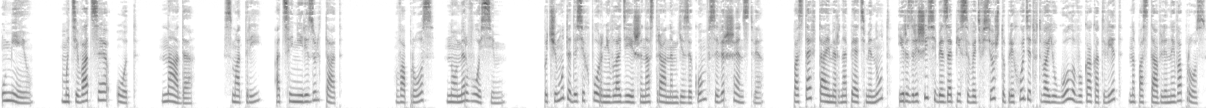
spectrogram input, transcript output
умею, мотивация от, надо, смотри, оцени результат. Вопрос номер восемь. Почему ты до сих пор не владеешь иностранным языком в совершенстве? Поставь таймер на 5 минут и разреши себе записывать все, что приходит в твою голову как ответ на поставленный вопрос.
